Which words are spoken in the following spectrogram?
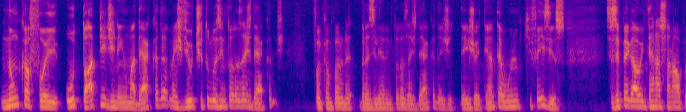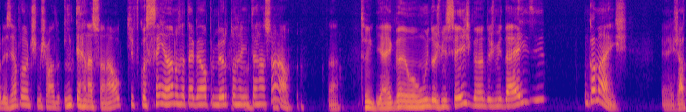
nunca foi o top de nenhuma década, mas viu títulos em todas as décadas. Foi campeão brasileiro em todas as décadas, de- desde 80, é o único que fez isso. Se você pegar o Internacional, por exemplo, é um time chamado Internacional que ficou 100 anos até ganhar o primeiro torneio internacional. Tá? Sim. E aí ganhou um em 2006, ganhou em 2010 e nunca mais. É, já,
